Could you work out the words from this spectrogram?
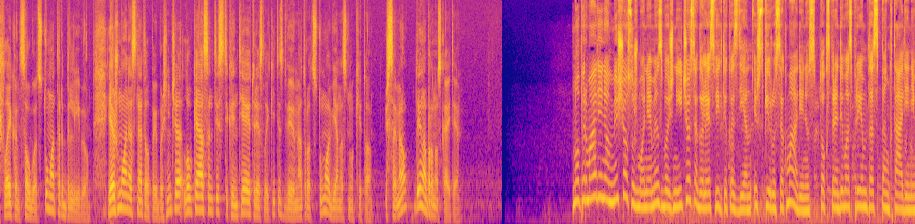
išlaikant saugų atstumą tarp dalyvių. Jei žmonės netelpa į bažnyčią, laukia esantis tikintieji turės laikytis dviejų metrų atstumo vienas nuo kito. Išsameu Daina Barnuskaitė. Nuo pirmadienio mišios su žmonėmis bažnyčiose galės vykti kasdien, išskyrus sekmadienius. Toks sprendimas priimtas penktadienį.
